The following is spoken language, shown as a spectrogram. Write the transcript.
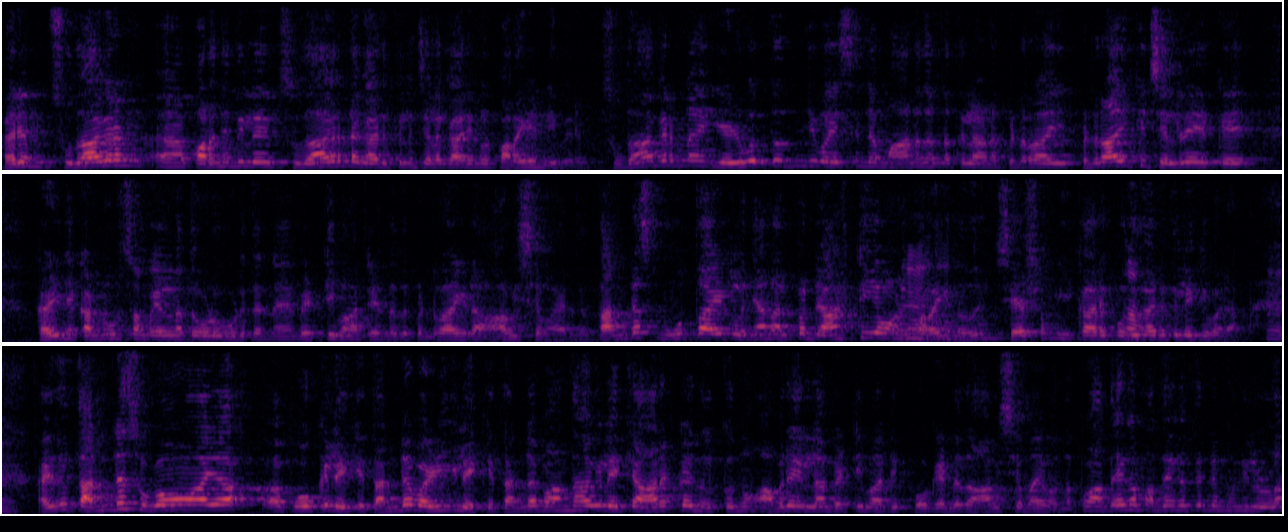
കാര്യം സുധാകരൻ പറഞ്ഞതിൽ സുധാകരന്റെ കാര്യത്തിലും ചില കാര്യങ്ങൾ പറയേണ്ടി വരും. സുധാകരന് എഴുപത്തഞ്ച് വയസ്സിന്റെ മാനദണ്ഡത്തിലാണ് പിണറായി പിണറായിക്ക് ചിലരെയൊക്കെ കഴിഞ്ഞ കണ്ണൂർ സമ്മേളനത്തോടുകൂടി തന്നെ വെട്ടിമാറ്റേണ്ടത് പിണറായിയുടെ ആവശ്യമായിരുന്നു. തന്റെ സ്മൂത്ത് ആയിട്ടുള്ള ഞാൻ അല്പം രാഷ്ട്രീയമാണ് പറയുന്നത് ശേഷം ഈ കാര്യം പൊതുകാര്യത്തിലേക്ക് വരാം. അതായത് തന്റെ സുഗമമായ പോക്കിലേക്ക് തന്റെ വഴിയിലേക്ക് തന്റെ ബാന്ധാവിലേക്ക് ആരൊക്കെ നിൽക്കുന്നു അവരെ എല്ലാം വെട്ടിമാറ്റി പോകേണ്ടത് ആവശ്യമായി വന്നപ്പോൾ അദ്ദേഹം അദ്ദേഹത്തിന്റെ മുന്നിലുള്ള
